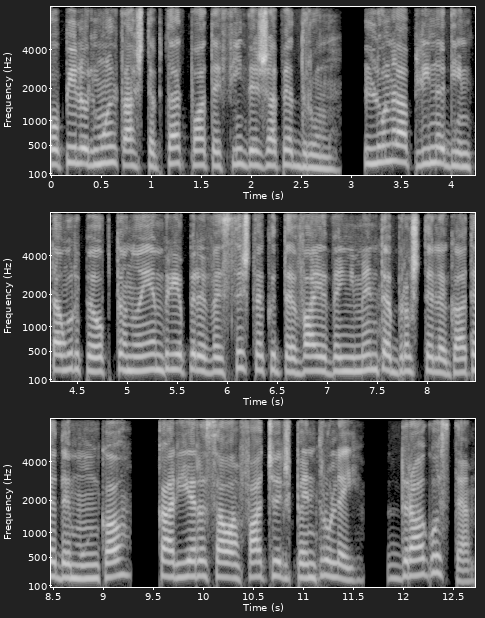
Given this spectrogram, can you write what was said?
copilul mult așteptat poate fi deja pe drum. Luna plină din taur pe 8 noiembrie prevestește câteva evenimente broște legate de muncă, carieră sau afaceri pentru lei. Dragoste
